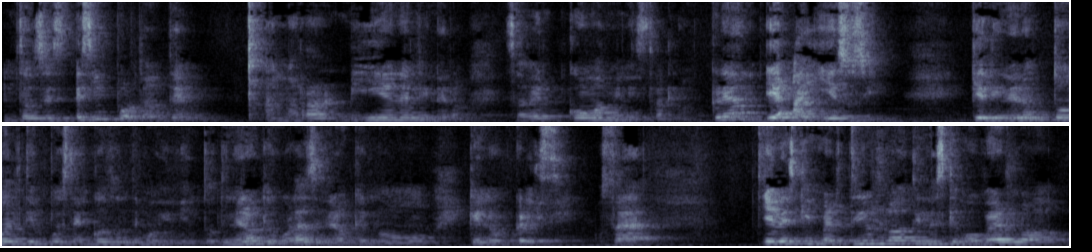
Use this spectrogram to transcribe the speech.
Entonces es importante amarrar bien el dinero, saber cómo administrarlo. Crean, y, ah, y eso sí, que el dinero todo el tiempo esté en constante movimiento. Dinero que guardas, dinero que no, que no crece. O sea, tienes que invertirlo, tienes que moverlo.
